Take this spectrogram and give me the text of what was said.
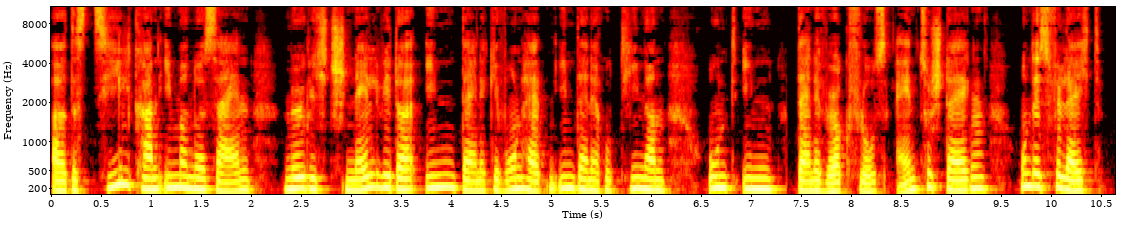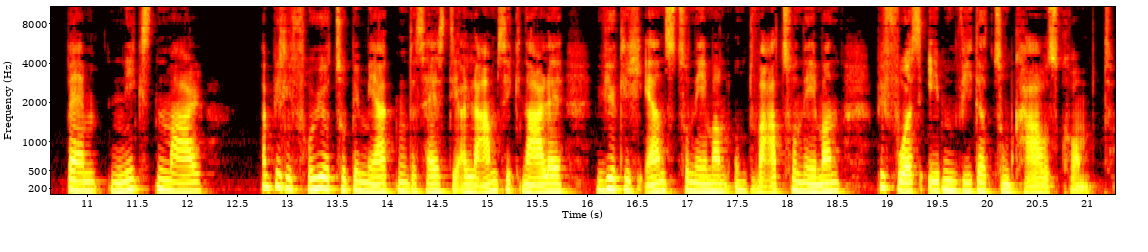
Äh, das Ziel kann immer nur sein, möglichst schnell wieder in deine Gewohnheiten, in deine Routinen und in deine Workflows einzusteigen und es vielleicht beim nächsten Mal ein bisschen früher zu bemerken, das heißt die Alarmsignale wirklich ernst zu nehmen und wahrzunehmen, bevor es eben wieder zum Chaos kommt.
